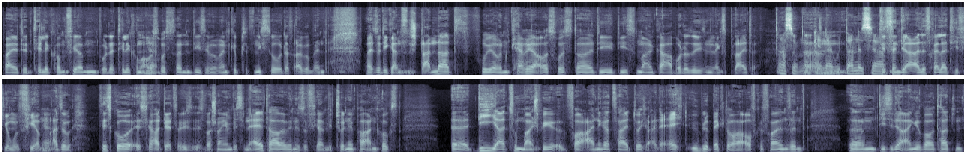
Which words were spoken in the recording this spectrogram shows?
bei den Telekom-Firmen oder Telekom-Ausrüstern, ja. die es im Moment gibt, jetzt nicht so das Argument, weil so die ganzen Standard früheren Carrier-Ausrüster, die, es mal gab oder so, die sind längst pleite. Achso, okay, ähm, na gut, dann ist ja. Die sind ja alles relativ junge Firmen. Ja. Also Cisco ist, hat jetzt, ist, ist wahrscheinlich ein bisschen älter, aber wenn du so Firmen wie Juniper anguckst, äh, die ja zum Beispiel vor einiger Zeit durch eine echt üble Backdoor aufgefallen sind, ähm, die sie da eingebaut hatten.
